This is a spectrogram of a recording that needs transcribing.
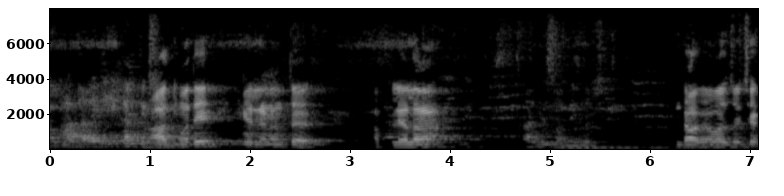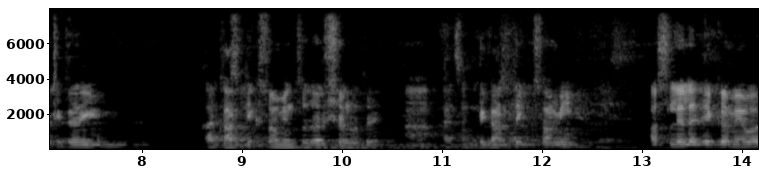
आत आलं की हे कार्तिक स्वामी. आतमध्ये गेल्यानंतर आपल्याला कार्तिक स्वामी दर्शन. डाव्या बाजूच्या ठिकाणी कार्तिक स्वामींचं दर्शन होतंय हा काय हे कार्तिक स्वामी असलेलं एकमेव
